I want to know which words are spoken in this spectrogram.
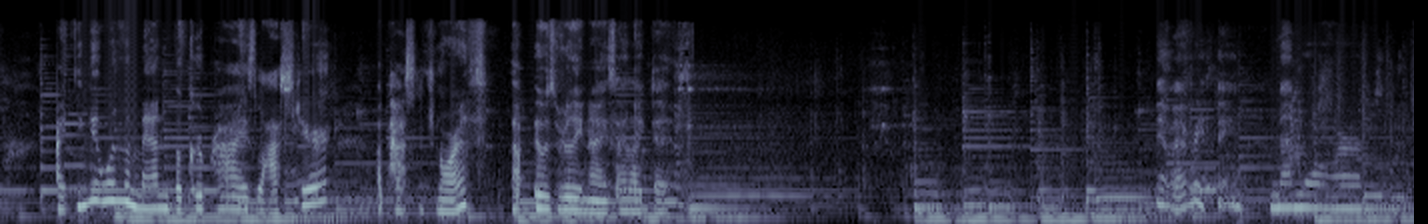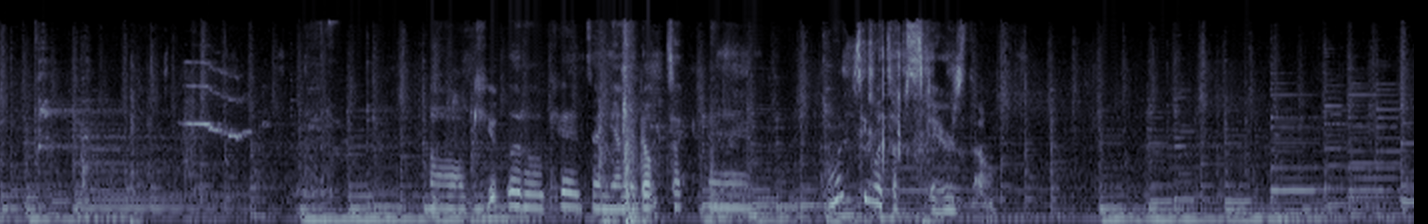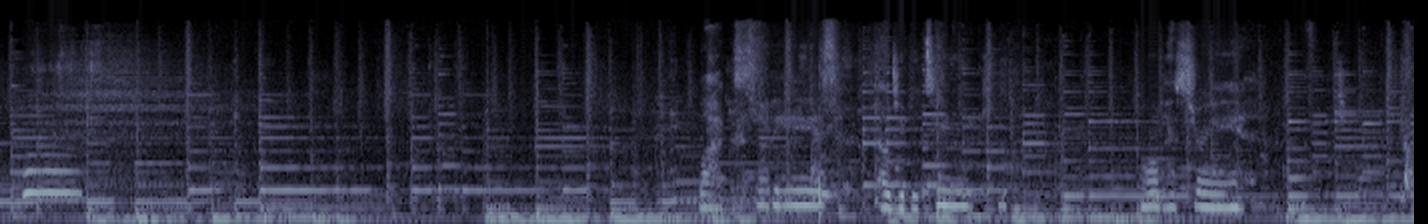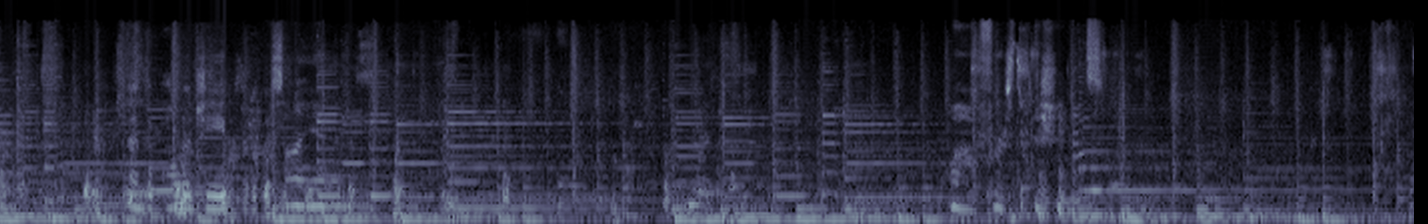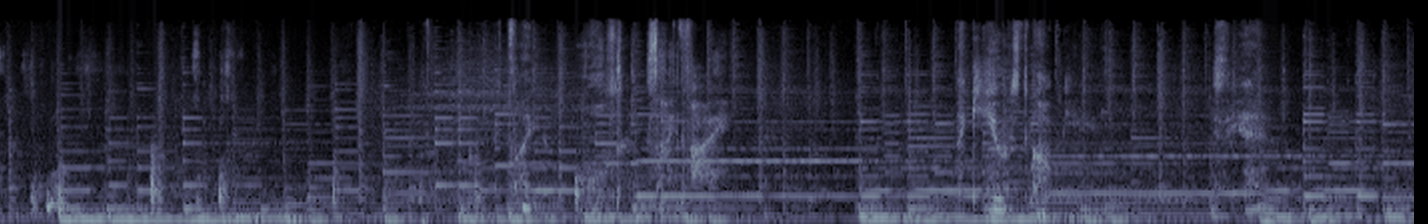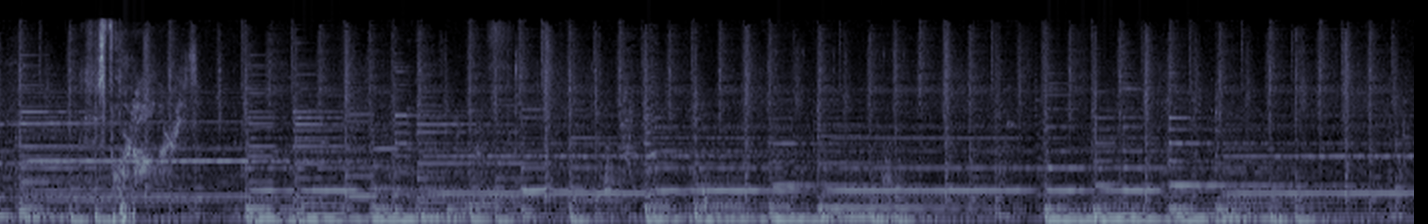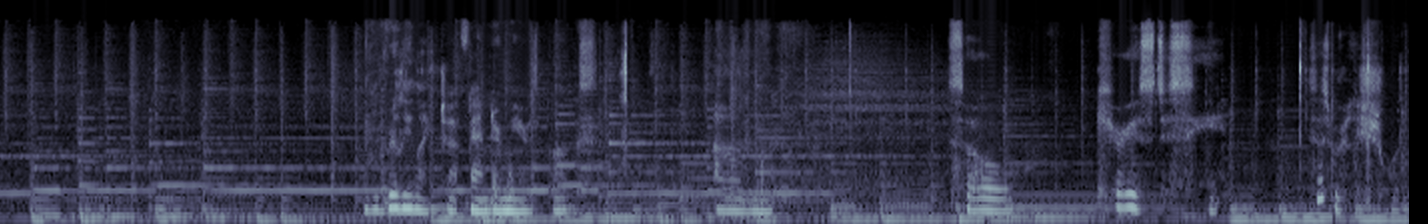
I think it won the Man Booker Prize last year, A Passage North. That, it was really nice. I liked it. We have everything memoirs. Oh, cute little kids and young adult section. I want to see what's upstairs though. Black studies, LGBT, world history, anthropology, political science. Used copy. You see it? This is four dollars. I really like Jeff Vandermeer's books. Curious to see. This is really short.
